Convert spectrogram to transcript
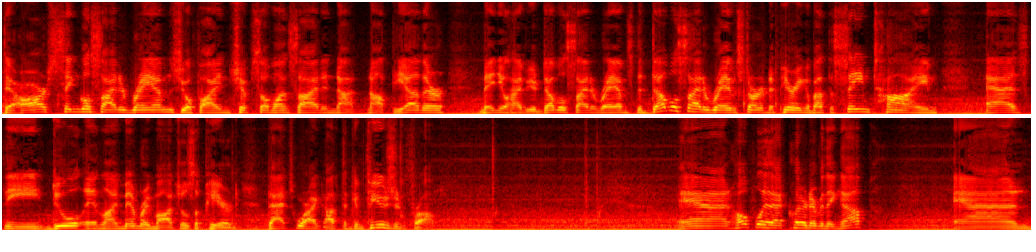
there are single-sided RAMs. You'll find chips on one side and not, not the other. Then you'll have your double-sided RAMs. The double-sided RAMs started appearing about the same time as the dual inline memory modules appeared. That's where I got the confusion from. And hopefully that cleared everything up. And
